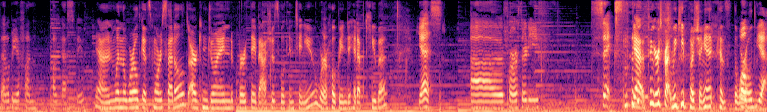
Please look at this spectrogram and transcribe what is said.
that'll be a fun podcast to do. Yeah, and when the world gets more settled, our conjoined birthday bashes will continue. We're hoping to hit up Cuba. Yes. Uh, for our thirty sixth. Yeah, fingers crossed. We keep pushing it because the Well, world. yeah.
